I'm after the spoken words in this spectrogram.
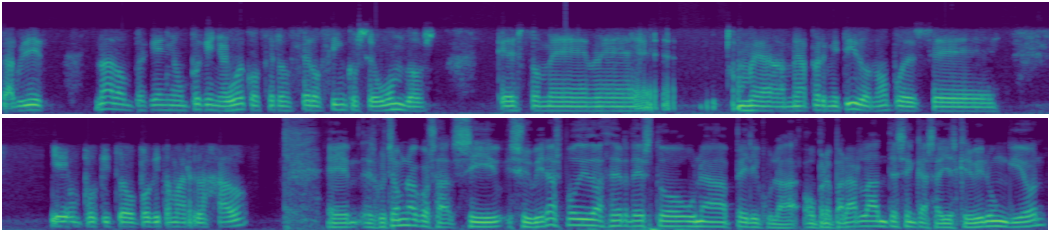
abrir nada, un pequeño, un pequeño hueco, 0,05 segundos, que esto me, me, me, ha, me ha permitido, ¿no? Pues eh, ir un poquito, un poquito más relajado. Eh, escuchame una cosa, si, si hubieras podido hacer de esto una película o prepararla antes en casa y escribir un guion,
